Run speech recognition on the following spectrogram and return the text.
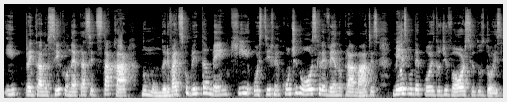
e para entrar no ciclo, né, para se destacar no mundo. Ele vai descobrir também que o Stephen continuou escrevendo para Matis mesmo depois do divórcio dos dois.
